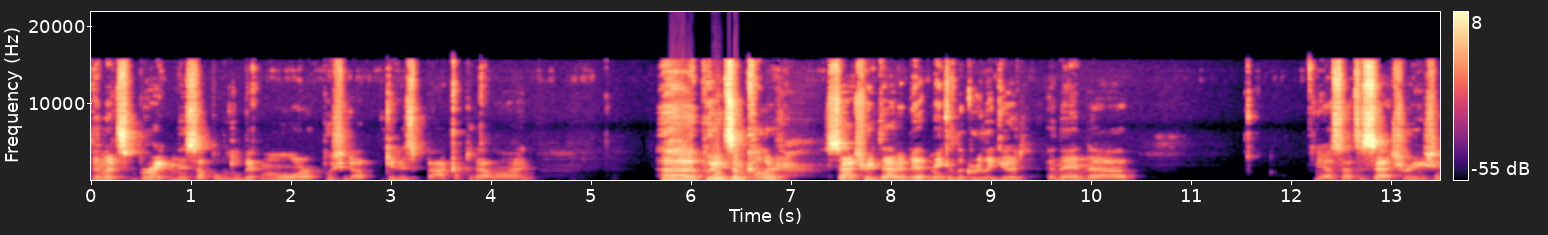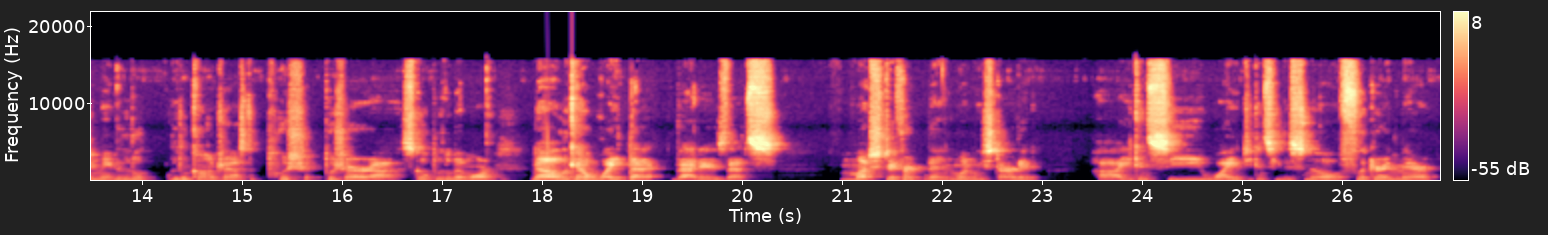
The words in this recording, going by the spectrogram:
Then let's brighten this up a little bit more, push it up, get us back up to that line. Uh, put in some color, saturate that a bit, make it look really good. And then, uh, yeah, so that's a saturation, maybe a little little contrast to push push our uh, scope a little bit more. Now look how white that, that is. That's much different than when we started. Uh, you can see white, you can see the snow flickering there.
